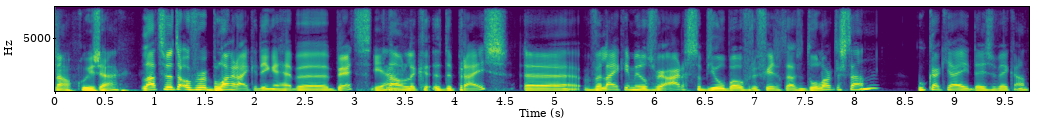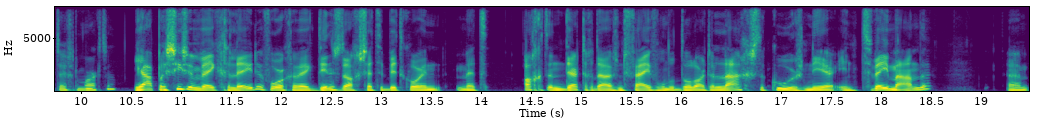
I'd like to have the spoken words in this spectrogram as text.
Nou, goede zaak. Laten we het over belangrijke dingen hebben, Bert. Ja. Namelijk de prijs. Uh, we lijken inmiddels weer aardig stabiel boven de 40.000 dollar te staan. Hoe kijk jij deze week aan tegen de markten? Ja, precies een week geleden, vorige week dinsdag, zette Bitcoin met 38.500 dollar de laagste koers neer in twee maanden. Um,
